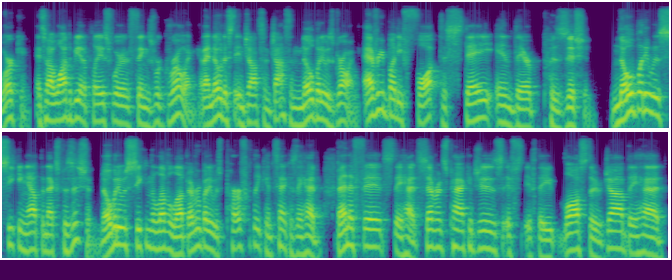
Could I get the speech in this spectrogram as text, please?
working. And so I wanted to be in a place where things were growing. And I noticed in Johnson Johnson, nobody was growing. Everybody fought to stay in their position. Nobody was seeking out the next position. Nobody was seeking to level up. Everybody was perfectly content because they had benefits, they had severance packages. If if they lost their job, they had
